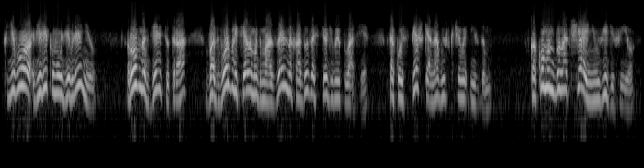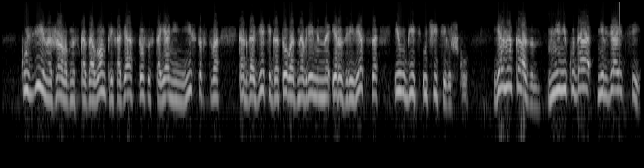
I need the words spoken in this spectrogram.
К его великому удивлению, ровно в девять утра во двор влетела мадемуазель, на ходу застегивая платье. В такой спешке она выскочила из дому. В каком он был отчаянии, увидев ее. «Кузина», — жалобно сказал он, приходя в то состояние неистовства, когда дети готовы одновременно и разреветься, и убить учителешку. Я наказан, мне никуда нельзя идти.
